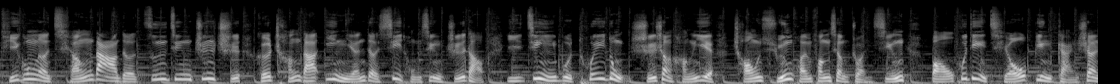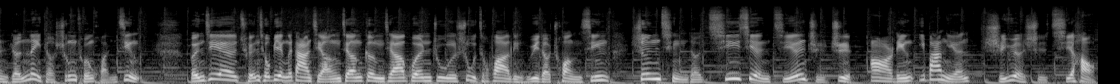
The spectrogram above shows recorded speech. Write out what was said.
提供了强大的资金支持和长达一年的系统性指导，以进一步推动时尚行业朝循环方向转型，保护。地球，并改善人类的生存环境。本届全球变革大奖将更加关注数字化领域的创新，申请的期限截止至二零一八年十月十七号。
